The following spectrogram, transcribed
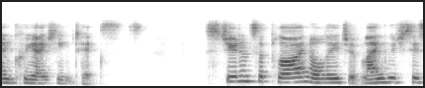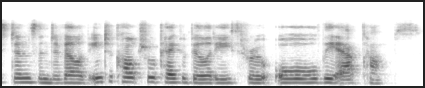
and creating texts. Students apply knowledge of language systems and develop intercultural capability through all the outcomes.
